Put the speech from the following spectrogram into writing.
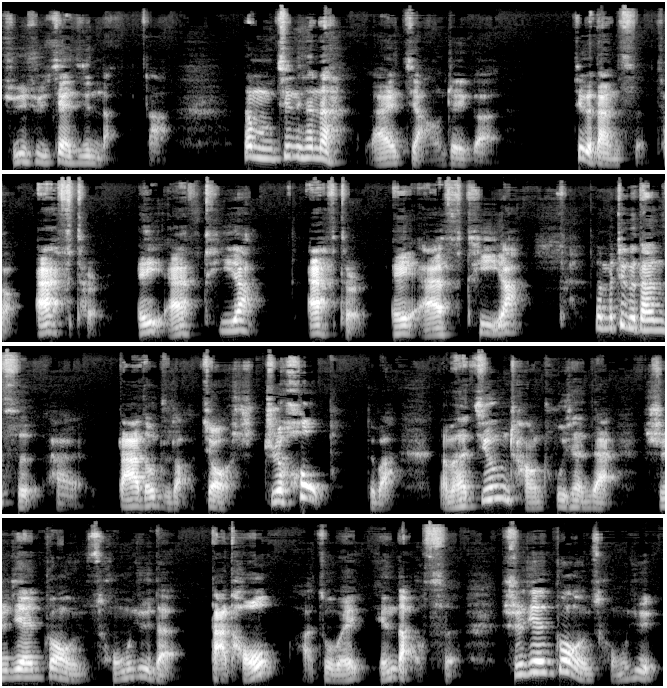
循序渐进的啊。那么今天呢，来讲这个这个单词叫 after，a f t r，after，a f t r。那么这个单词哎，大家都知道叫之后，对吧？那么它经常出现在时间状语从句的打头啊，作为引导词。时间状语从句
